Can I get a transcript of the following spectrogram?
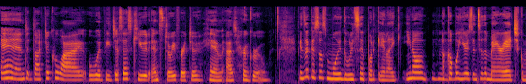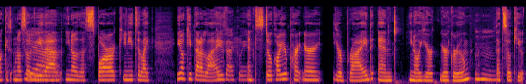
And Dr. Kawai would be just as cute and still refer to him as her groom. Pienso que eso es muy dulce porque, like, you know, mm-hmm. a couple years into the marriage, como que uno se olvida, Yeah. you know, the spark. You need to, like, you know, keep that alive. Exactly. And to still call your partner your bride and, you know, your, your groom. That's so cute.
